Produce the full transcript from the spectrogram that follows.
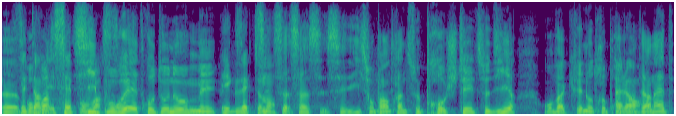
Euh, C'est pour un voir essai pour s'ils voir si- pourraient être autonomes, mais Exactement. ça, ça, c'est- c'est- ils sont pas en train de se projeter, de se dire on va créer notre propre Alors, Internet.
